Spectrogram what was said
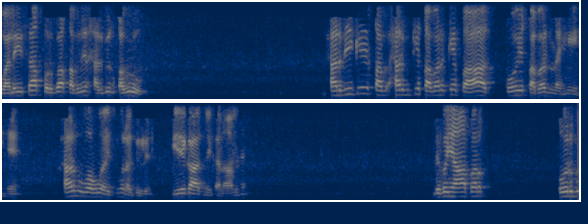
वलीसा कुर्बा कबरिन हरबिन कबरू। हरबी के हर्ब की कबर के पास कोई कबर नहीं है। हर्ब वह हुआ इसमें रजुलिन। ये एक आदमी का नाम है। देखो यहाँ पर कुर्ब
